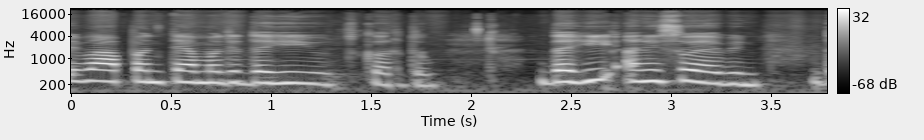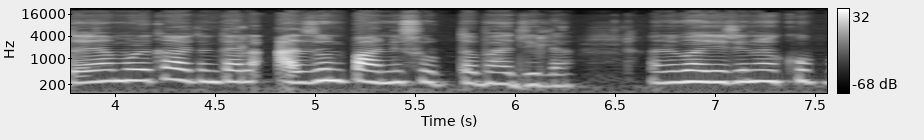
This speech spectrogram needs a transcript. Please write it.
तेव्हा आपण त्यामध्ये दही यूज करतो. दही आणि सोयाबीन. दह्यामुळे काय होतं त्याला अजून पाणी सुटतं भाजीला. आणि भाजीची ना खूप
